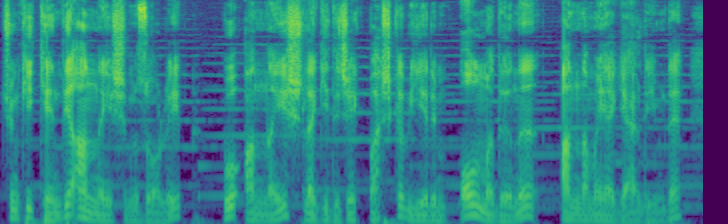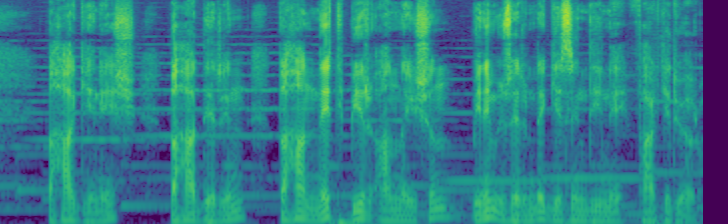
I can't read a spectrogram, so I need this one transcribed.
çünkü kendi anlayışımı zorlayıp bu anlayışla gidecek başka bir yerim olmadığını anlamaya geldiğimde daha geniş, daha derin, daha net bir anlayışın benim üzerimde gezindiğini fark ediyorum.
